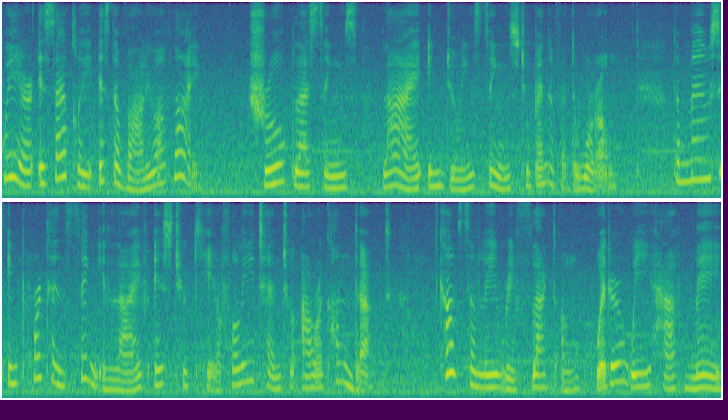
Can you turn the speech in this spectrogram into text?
where exactly is the value of life? True blessings lie in doing things to benefit the world. The most important thing in life is to carefully tend to our conduct, constantly reflect on whether we have made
